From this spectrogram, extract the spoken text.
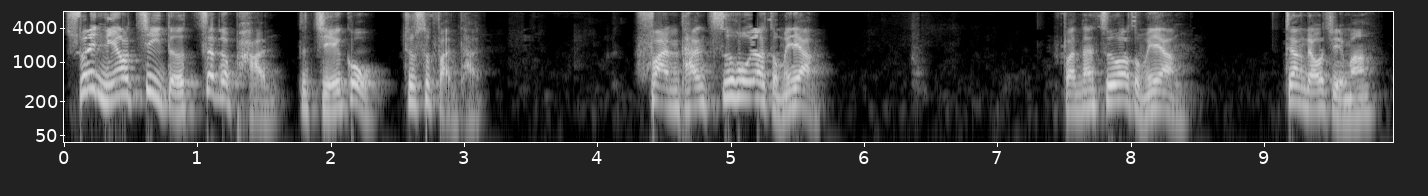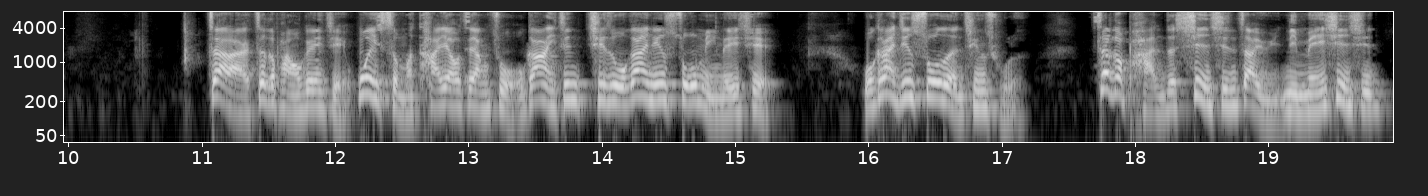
所以你要记得，这个盘的结构就是反弹，反弹之后要怎么样？反弹之后要怎么样？这样了解吗？再来，这个盘我跟你解，为什么他要这样做？我刚刚已经，其实我刚刚已经说明了一切。我刚才已经说得很清楚了，这个盘的信心在于你没信心。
